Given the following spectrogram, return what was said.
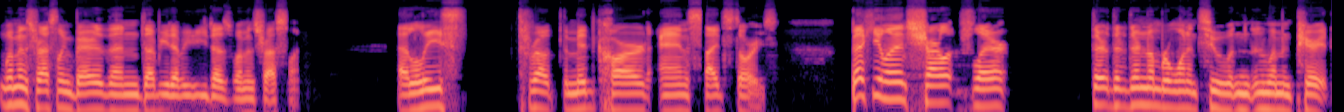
women's wrestling better than WWE does women's wrestling. At least throughout the mid card and side stories. Becky Lynch, Charlotte Flair, they're they're, they're number one and two in, in women. Period.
